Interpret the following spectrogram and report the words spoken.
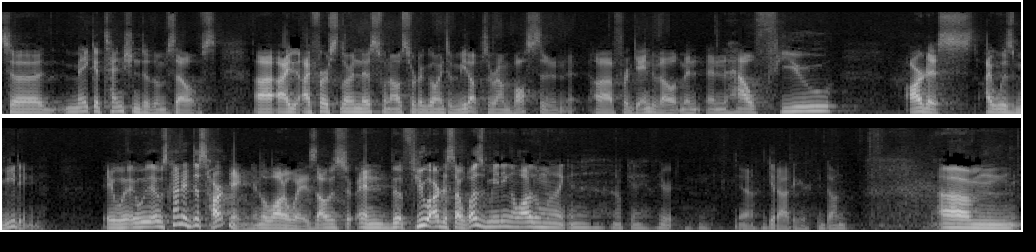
to make attention to themselves. Uh, I, I, first learned this when I was sort of going to meetups around Boston uh, for game development, and how few artists I was meeting it, it, it was kind of disheartening in a lot of ways. I was, and the few artists I was meeting, a lot of them were like, eh, okay, here, yeah, get out of here, you're done. Um,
